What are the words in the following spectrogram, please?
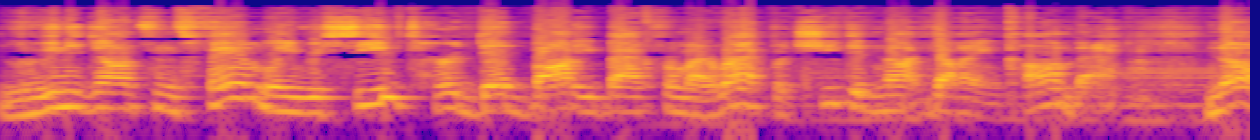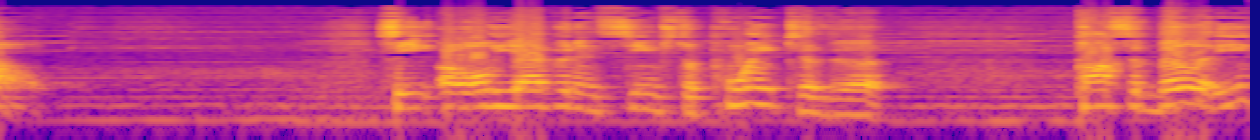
Lavena Johnson's family received her dead body back from Iraq, but she did not die in combat. No. See, all the evidence seems to point to the possibility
